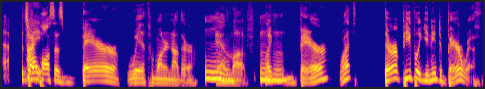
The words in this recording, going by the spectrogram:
That's why I- Paul says, bear with one another Mm, in love. Like, Mhm. bear? What? There are people you need to bear with.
